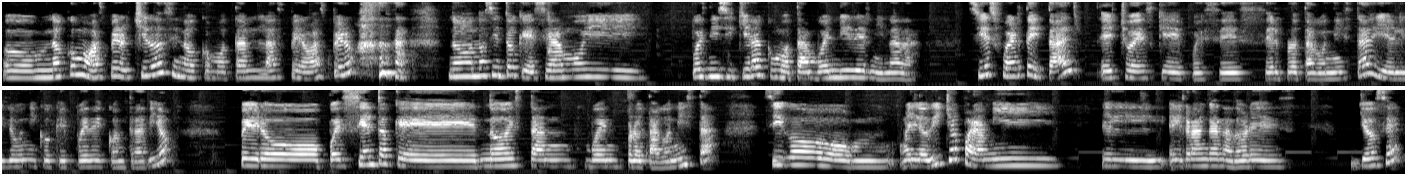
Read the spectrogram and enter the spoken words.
no como áspero chido, sino como tal áspero áspero. no, no siento que sea muy, pues ni siquiera como tan buen líder ni nada. Sí es fuerte y tal, hecho es que pues es el protagonista y el único que puede contra Dio, pero pues siento que no es tan buen protagonista. Sigo mm, en lo dicho, para mí el, el gran ganador es Joseph.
